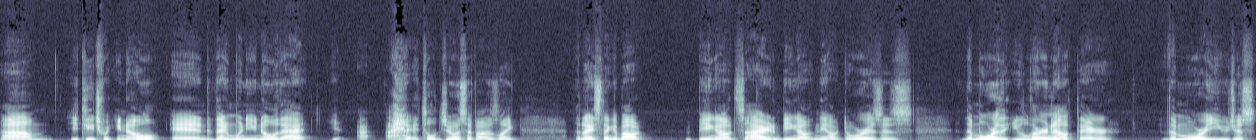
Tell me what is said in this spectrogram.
Um, you teach what you know, and then when you know that, you, I, I told Joseph, I was like, the nice thing about being outside and being out in the outdoors is the more that you learn out there, the more you just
